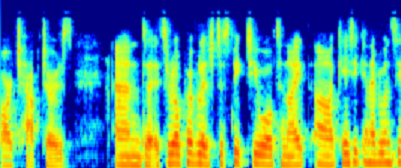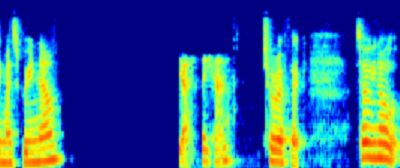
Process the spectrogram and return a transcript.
our chapters and uh, it's a real privilege to speak to you all tonight. Uh, Katie, can everyone see my screen now? Yes, they can. Terrific. So, you know,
